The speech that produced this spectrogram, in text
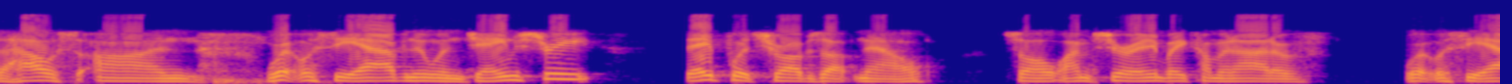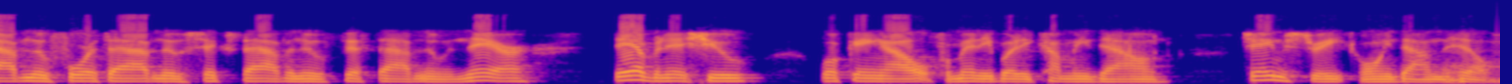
the house on Whittlesey Avenue and James Street, they put shrubs up now. So I'm sure anybody coming out of Whittlesey Avenue, Fourth Avenue, Sixth Avenue, Fifth Avenue, and there, they have an issue looking out from anybody coming down James Street going down the hill.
